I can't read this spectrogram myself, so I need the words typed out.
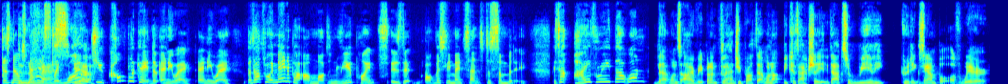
There's no, There's no mess. mess, Like, why yeah. would you complicate them anyway? Anyway, but that's what we mean about our modern viewpoints. Is that obviously made sense to somebody? Is that Ivory? That one? That one's ivory, but I'm glad you brought that one up because actually that's a really good example of where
